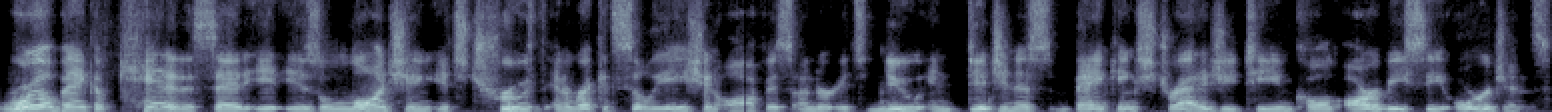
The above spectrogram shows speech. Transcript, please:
Royal Bank of Canada said it is launching its Truth and Reconciliation Office under its new Indigenous banking strategy team called RBC Origins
